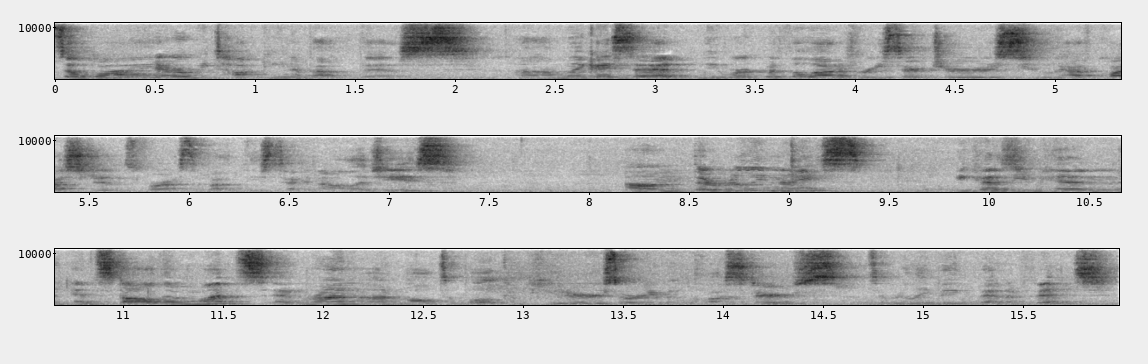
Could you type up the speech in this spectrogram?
So why are we talking about this? Um, like I said, we work with a lot of researchers who have questions for us about these technologies. Um, they're really nice because you can install them once and run on multiple computers or even clusters. It's a really big benefit.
